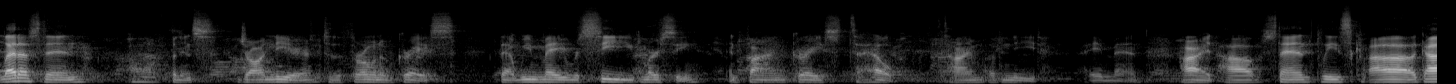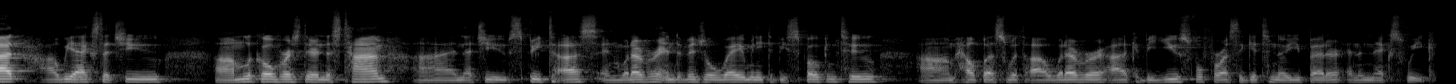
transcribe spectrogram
Let us then, confidence, draw near to the throne of grace, that we may receive mercy and find grace to help time of need. Amen. All right, uh, stand, please. Uh, God, uh, we ask that you um, look over us during this time uh, and that you speak to us in whatever individual way we need to be spoken to. Um, help us with uh, whatever uh, could be useful for us to get to know you better in the next week.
